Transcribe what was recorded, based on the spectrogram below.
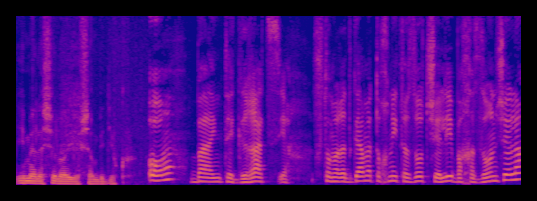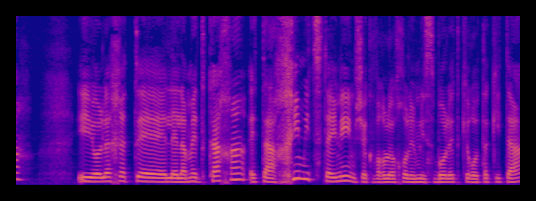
עם אלה שלא יהיו שם בדיוק. או באינטגרציה. זאת אומרת, גם התוכנית הזאת שלי, בחזון שלה, היא הולכת אה, ללמד ככה את הכי מצטיינים שכבר לא יכולים לסבול את קירות הכיתה.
